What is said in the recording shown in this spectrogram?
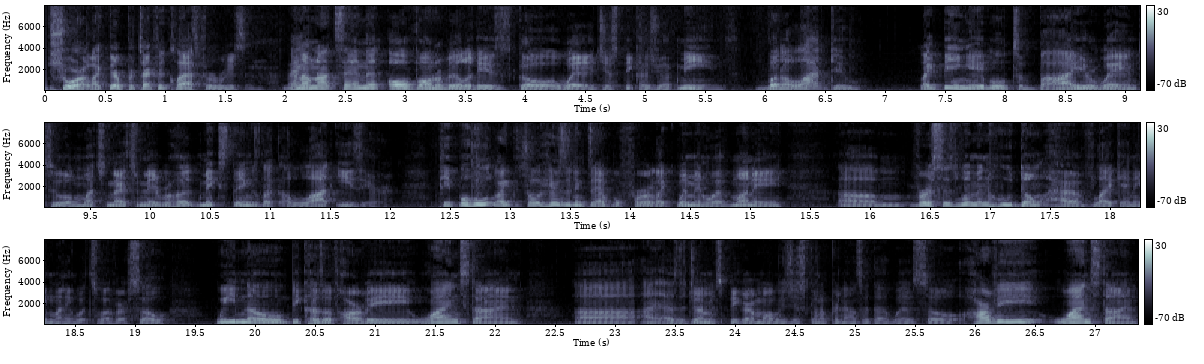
sure, like they're a protected class for a reason. Right. And I'm not saying that all vulnerabilities go away just because you have means, but a lot do. Like being able to buy your way into a much nicer neighborhood makes things like a lot easier. People who like so here's an example for like women who have money um, versus women who don't have like any money whatsoever. So we know because of Harvey Weinstein. Uh, as a German speaker, I'm always just going to pronounce it that way. So Harvey Weinstein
